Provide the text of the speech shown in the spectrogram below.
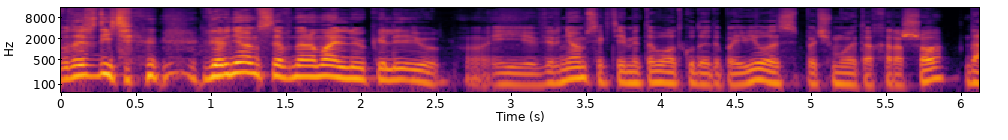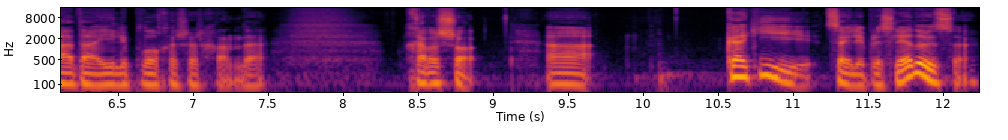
Подождите, вернемся в нормальную колею. И вернемся к теме того, откуда это появилось, почему это хорошо. Да, да, или плохо, Шерхан, да. Хорошо. А, какие цели преследуются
